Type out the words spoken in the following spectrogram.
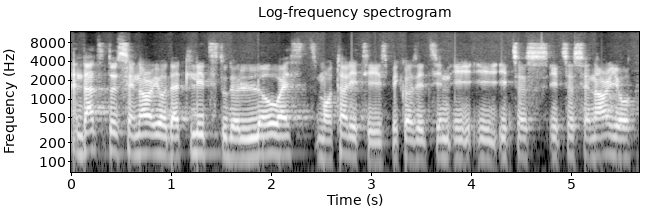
and that's the scenario that leads to the lowest mortalities because it's in it's a it's a scenario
